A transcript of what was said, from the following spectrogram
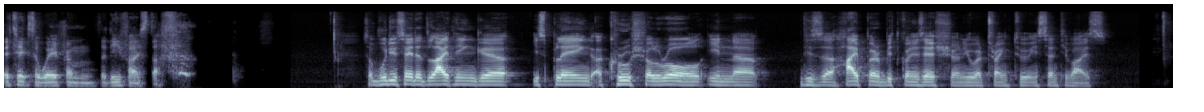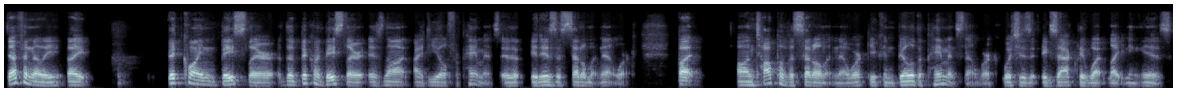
it takes away from the DeFi stuff. so would you say that Lightning uh, is playing a crucial role in uh, this uh, hyper Bitcoinization you were trying to incentivize? Definitely. Like Bitcoin base layer, the Bitcoin base layer is not ideal for payments. It, it is a settlement network. But on top of a settlement network, you can build a payments network, which is exactly what Lightning is.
